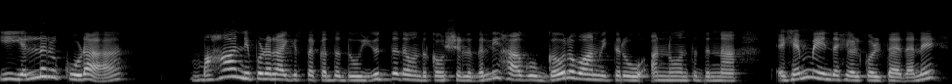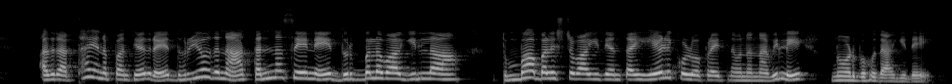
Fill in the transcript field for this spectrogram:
ಈ ಎಲ್ಲರೂ ಕೂಡ ಮಹಾ ನಿಪುಣರಾಗಿರ್ತಕ್ಕಂಥದ್ದು ಯುದ್ಧದ ಒಂದು ಕೌಶಲ್ಯದಲ್ಲಿ ಹಾಗೂ ಗೌರವಾನ್ವಿತರು ಅನ್ನುವಂಥದ್ದನ್ನು ಹೆಮ್ಮೆಯಿಂದ ಹೇಳ್ಕೊಳ್ತಾ ಇದ್ದಾನೆ. ಅದರ ಅರ್ಥ ಏನಪ್ಪ ಅಂತ ಹೇಳಿದ್ರೆ, ದುರ್ಯೋಧನ ತನ್ನ ಸೇನೆ ದುರ್ಬಲವಾಗಿಲ್ಲ, ತುಂಬ ಬಲಿಷ್ಠವಾಗಿದೆ ಅಂತ ಹೇಳಿಕೊಳ್ಳುವ ಪ್ರಯತ್ನವನ್ನು ನಾವಿಲ್ಲಿ ನೋಡಬಹುದಾಗಿದೆ.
